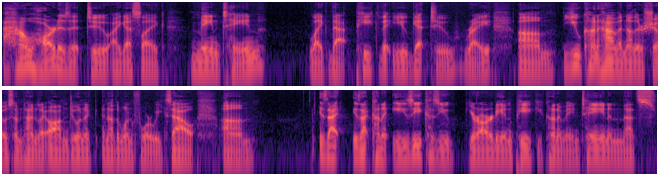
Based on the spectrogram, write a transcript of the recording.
How hard is it to I guess like maintain like that peak that you get to right um you kind of have another show sometimes like oh i'm doing a, another one four weeks out um is that is that kind of easy because you you're already in peak you kind of maintain and that's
